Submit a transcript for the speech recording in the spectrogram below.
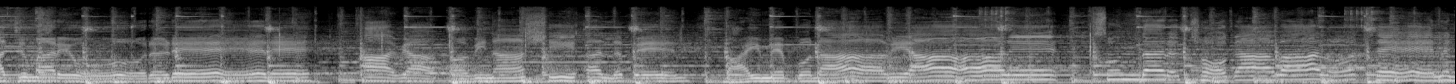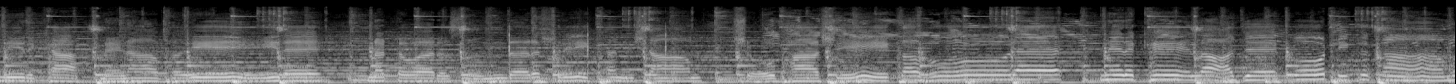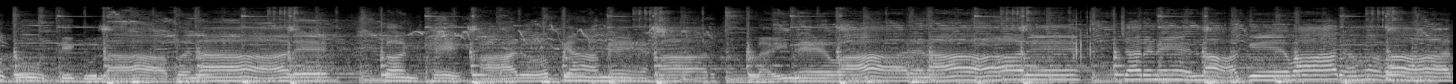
આજ મારે ઓરડે રે. આવ્યા અવિનાશી અલબેલ ભાઈ મેં બોલાવ્યા રે. સુંદર છોગાવાલો છેલ નિરખ્યા મેણા ભરી રે. નટવર સુંદર શ્રી ઘનશ્યામ શોભાશી કહો રે. નિરખે લાજે કોટિક કામ ગોથી ગુલાબના રે કંઠે હારો પ્યામે હાર લઈને વારણા રે ચરણે લાગે વારંવાર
